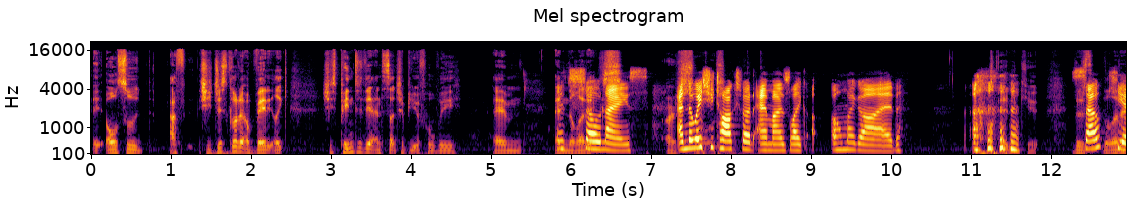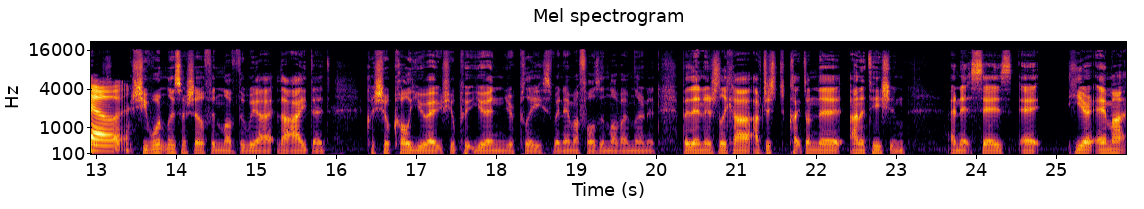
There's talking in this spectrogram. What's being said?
it also, I've, she just got it a very like she's painted it in such a beautiful way. Um, and it's so nice, and the so way she awesome. talks about Emma is like, oh my god. very cute. There's so cute. She won't lose herself in love the way I, that I did because she'll call you out, she'll put you in your place. When Emma falls in love, I'm learning. But then there's like a, I've just clicked on the annotation, and it says uh, here Emma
